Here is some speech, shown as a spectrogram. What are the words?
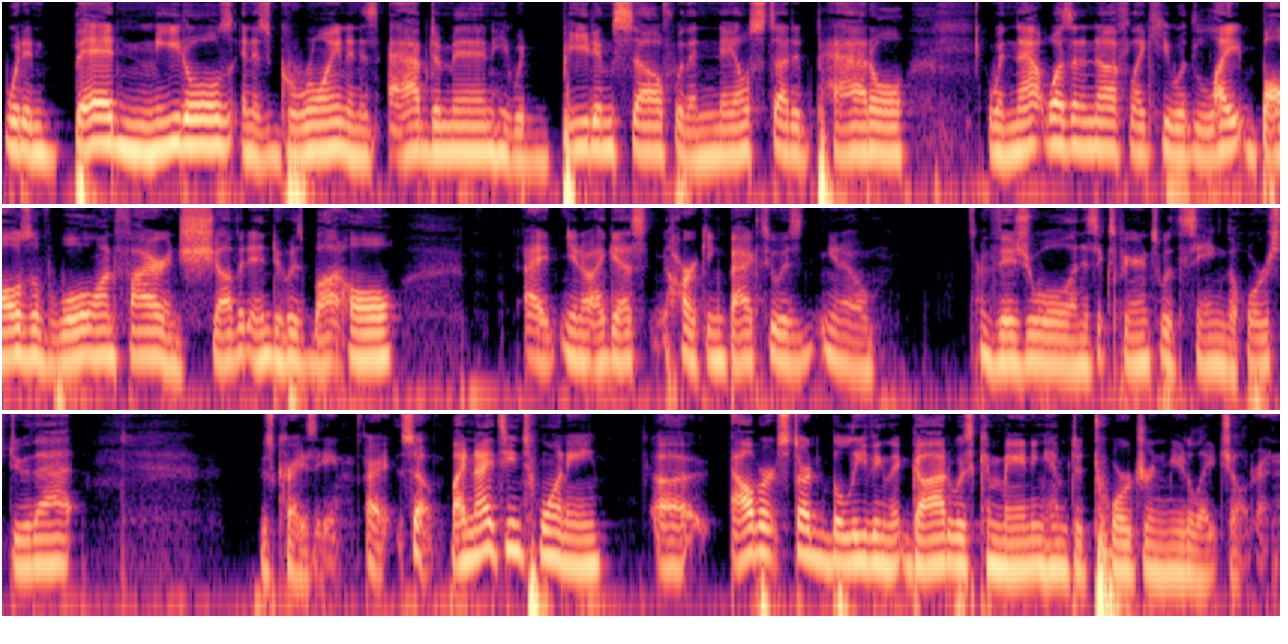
would embed needles in his groin and his abdomen. He would beat himself with a nail studded paddle. When that wasn't enough, like he would light balls of wool on fire and shove it into his butthole. I, you know, I guess harking back to his, you know, visual and his experience with seeing the horse do that. It was crazy. All right. So by 1920, uh, Albert started believing that God was commanding him to torture and mutilate children.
